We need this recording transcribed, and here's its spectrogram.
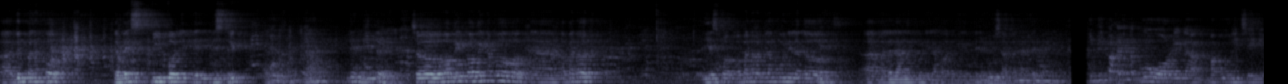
uh, dun pa lang po, the best people in the industry. Ha? Hindi, dito eh. So, okay, okay na po ako na mapanood Yes po, mapanood lang po nila to. Ah, malalaman po nila kung ano po yung pinag-uusapan natin ngayon. Hindi pa kayo nag-worry na maulit sa inyo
